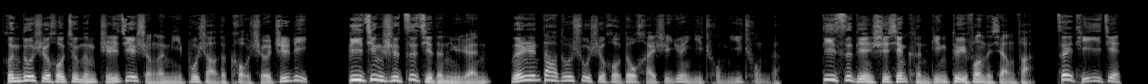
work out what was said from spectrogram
很多时候就能直接省了你不少的口舌之力。毕竟是自己的女人，男人大多数时候都还是愿意宠一宠的。第四点是先肯定对方的想法，再提意见。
